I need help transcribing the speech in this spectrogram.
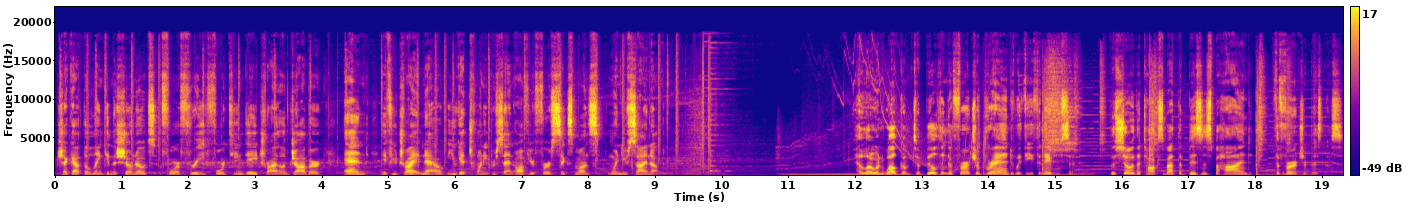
check out the link in the show notes for a free 14-day trial of Jobber. And if you try it now, you get 20% off your first six months when you sign up. Hello and welcome to Building a Furniture Brand with Ethan Abramson, the show that talks about the business behind the furniture business.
